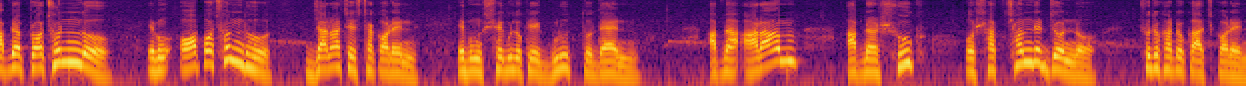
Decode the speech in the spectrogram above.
আপনার পছন্দ এবং অপছন্দ জানার চেষ্টা করেন এবং সেগুলোকে গুরুত্ব দেন। আপনার আরাম, আপনার সুখ ও স্বাচ্ছন্দ্যের জন্য ছোটোখাটো কাজ করেন।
